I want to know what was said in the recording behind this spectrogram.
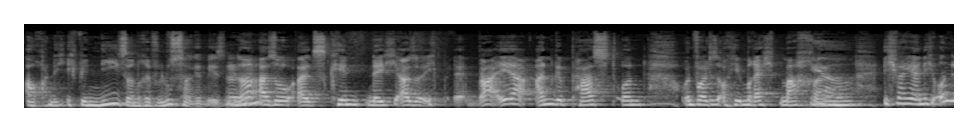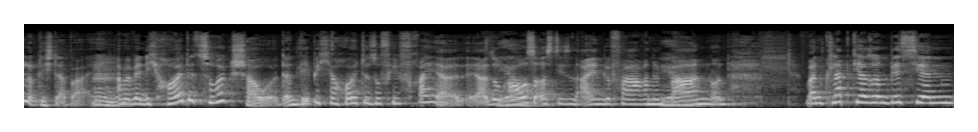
auch nicht, ich bin nie so ein Revoluzer gewesen, ne? mhm. ne? also als Kind nicht. Also ich war eher angepasst und, und wollte es auch jedem recht machen. Ja. Ich war ja nicht unglücklich dabei. Mhm. Aber wenn ich heute zurückschaue, dann lebe ich ja heute so viel freier. Also ja. raus aus diesen eingefahrenen ja. Bahnen und man klappt ja so ein bisschen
